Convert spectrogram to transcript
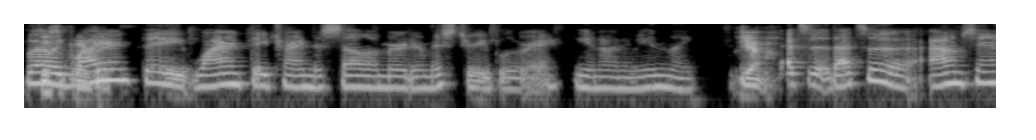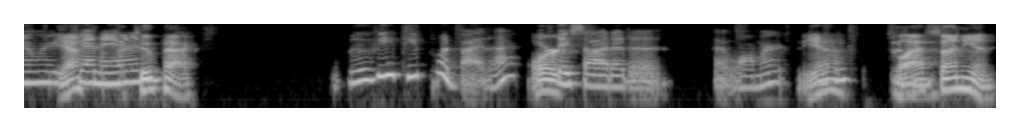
But like, why aren't they? Why aren't they trying to sell a murder mystery Blu-ray? You know what I mean? Like Yeah, that's a that's a Adam Sandler, Yeah, Jen Ann two pack. movie. People would buy that Or- if they saw it at a at Walmart. Yeah. Glass mm-hmm. Onion.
